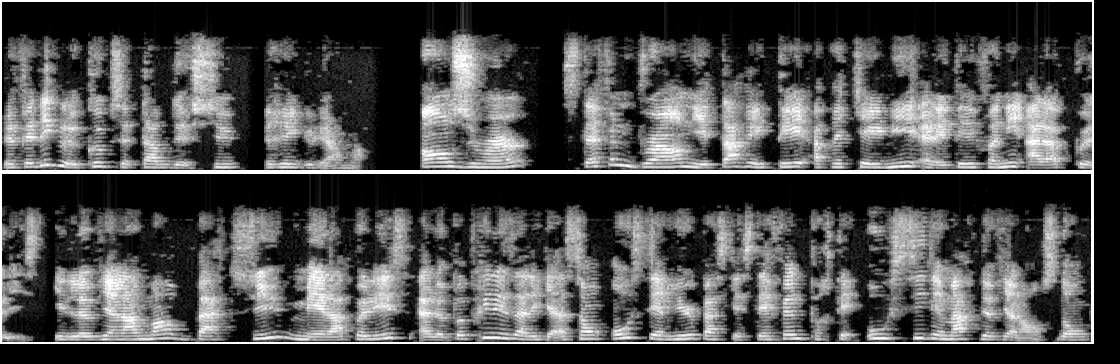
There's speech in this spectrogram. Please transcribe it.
Le fait est que le couple se tape dessus régulièrement. En juin, Stephen Brown y est arrêté après qu'Hailey elle ait téléphoné à la police. Il l'a violemment battu, mais la police elle a pas pris les allégations au sérieux parce que Stephen portait aussi des marques de violence. Donc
